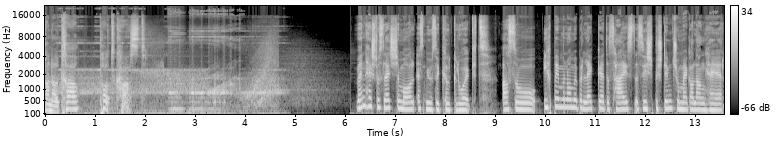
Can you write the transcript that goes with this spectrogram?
Kanal K Podcast. Wann hast du das letzte Mal ein Musical geschaut? Also, ich bin mir noch am überlegen, das heisst, es ist bestimmt schon mega lang her.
